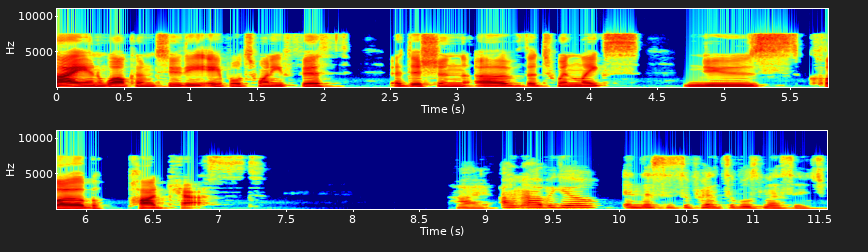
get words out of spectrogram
Hi, and welcome to the April 25th edition of the Twin Lakes News Club podcast. Hi, I'm Abigail, and this is the principal's message.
